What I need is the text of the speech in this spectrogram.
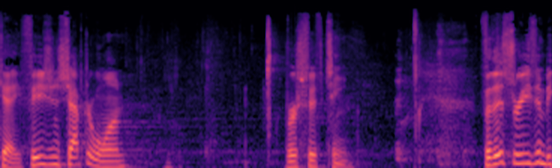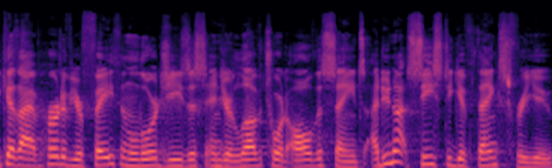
Okay, Ephesians chapter 1, verse 15. For this reason, because I have heard of your faith in the Lord Jesus and your love toward all the saints, I do not cease to give thanks for you,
